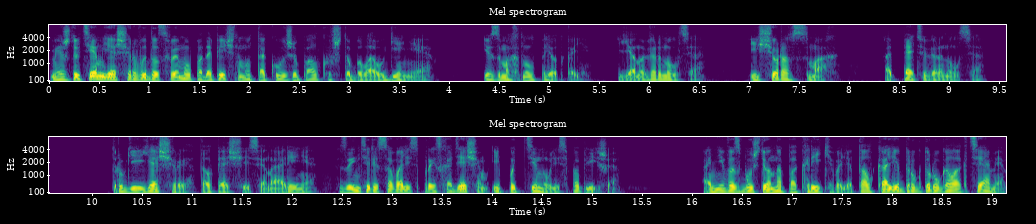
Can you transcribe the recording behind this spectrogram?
Между тем ящер выдал своему подопечному такую же палку, что была у гения, и взмахнул плеткой. Ян увернулся. Еще раз взмах. Опять увернулся. Другие ящеры, толпящиеся на арене, заинтересовались происходящим и подтянулись поближе. Они возбужденно покрикивали, толкали друг друга локтями,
